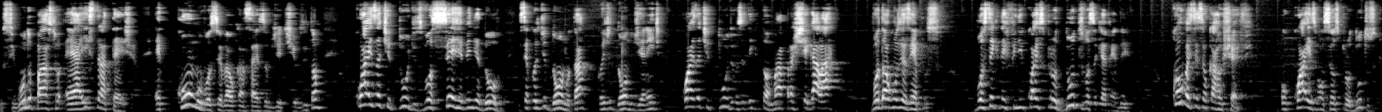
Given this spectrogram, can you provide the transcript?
O segundo passo é a estratégia é como você vai alcançar esses objetivos. Então, quais atitudes você, revendedor, isso é coisa de dono, tá? Coisa de dono, de gerente, quais atitudes você tem que tomar para chegar lá? Vou dar alguns exemplos. Você tem que definir quais produtos você quer vender. Qual vai ser seu carro-chefe? Ou quais vão ser os produtos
